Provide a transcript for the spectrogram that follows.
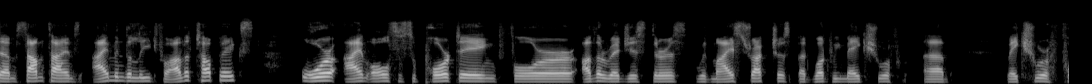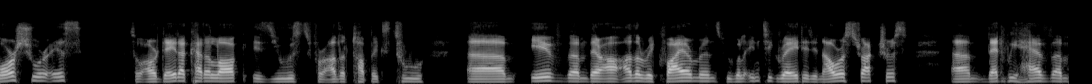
um, sometimes I'm in the lead for other topics. or I'm also supporting for other registers with my structures. But what we make sure uh, make sure for sure is so our data catalog is used for other topics too. Um, if um, there are other requirements, we will integrate it in our structures um, that we have um,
